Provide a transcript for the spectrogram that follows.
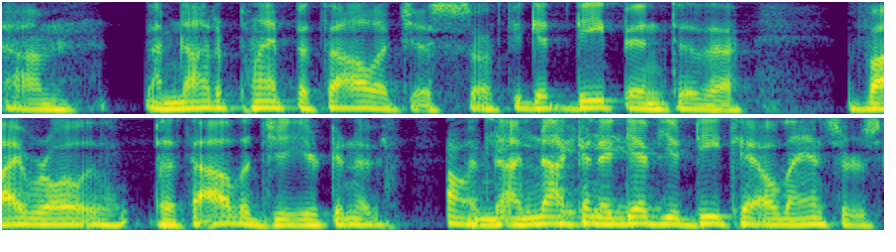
um, I'm not a plant pathologist. So if you get deep into the viral pathology, you're going to. Oh, I'm, I'm not going to give you detailed answers,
